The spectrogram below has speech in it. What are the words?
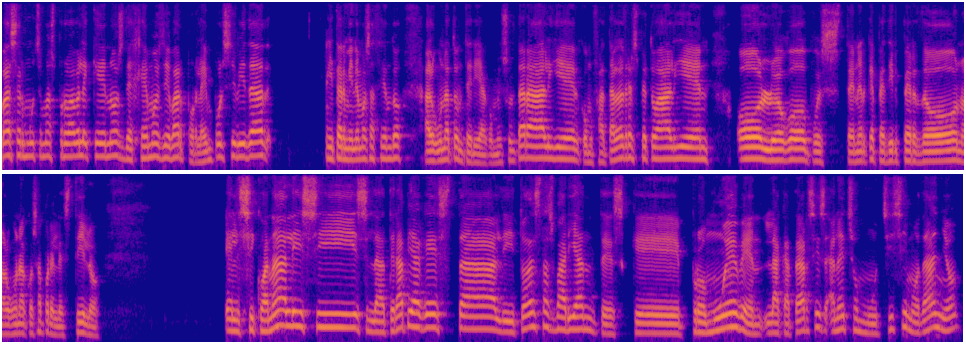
va a ser mucho más probable que nos dejemos llevar por la impulsividad y terminemos haciendo alguna tontería, como insultar a alguien, como faltar el respeto a alguien, o luego pues tener que pedir perdón o alguna cosa por el estilo. El psicoanálisis, la terapia gestal y todas estas variantes que promueven la catarsis han hecho muchísimo daño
